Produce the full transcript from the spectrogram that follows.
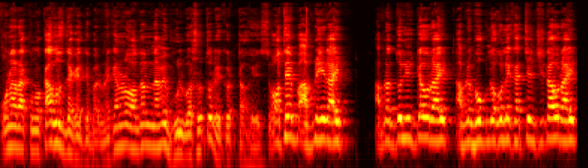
ওনারা কোনো কাগজ দেখাতে পারবে না। কেননা ওনার নামে ভুলবশত রেকর্ডটা হয়েছে। অতএব আপনি রাইট, আপনার দলিলটাও রাইট, আপনি ভোগ দখলে খাচ্ছেন সেটাও রাইট।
